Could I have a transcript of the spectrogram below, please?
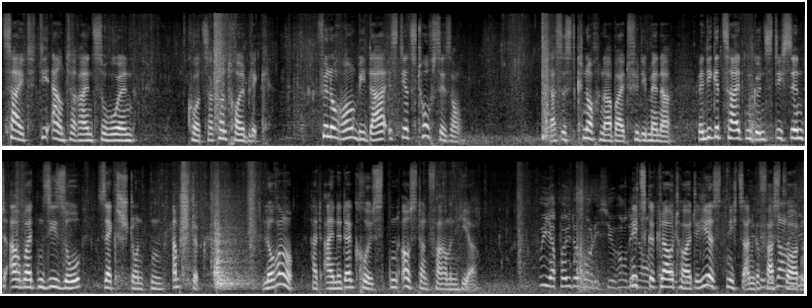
Zeit, die Ernte reinzuholen. Kurzer Kontrollblick. Für Laurent Bidard ist jetzt Hochsaison. Das ist Knochenarbeit für die Männer. Wenn die Gezeiten günstig sind, arbeiten sie so sechs Stunden am Stück. Laurent hat eine der größten Austernfarmen hier. Nichts geklaut heute, hier ist nichts angefasst worden.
